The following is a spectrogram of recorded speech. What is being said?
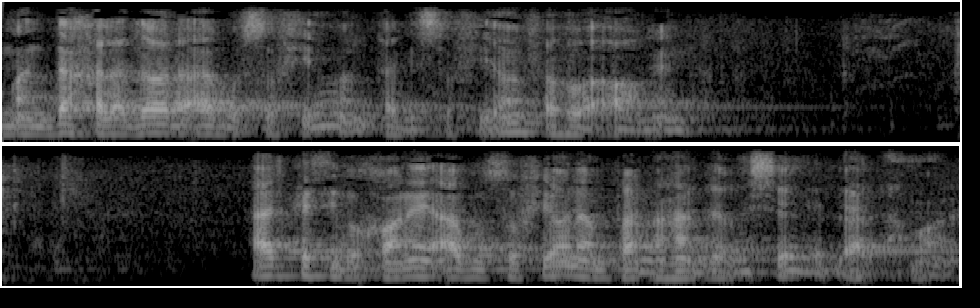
من دخل دار ابو سفیان ابی سفیان فهو آمن. هر کسی به خانه ابو سفیان هم پناهنده بشه در امانه.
